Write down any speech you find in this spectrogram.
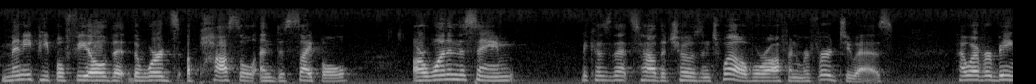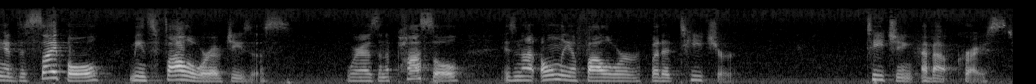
Many people feel that the words apostle and disciple are one and the same because that's how the chosen 12 were often referred to as. However, being a disciple means follower of Jesus, whereas an apostle is not only a follower, but a teacher, teaching about Christ.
